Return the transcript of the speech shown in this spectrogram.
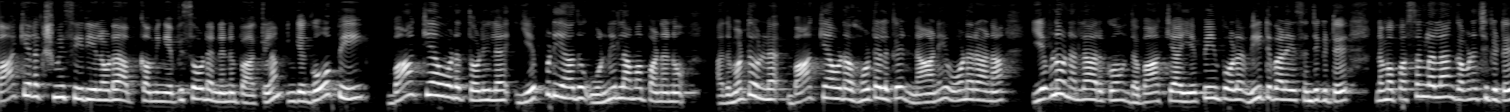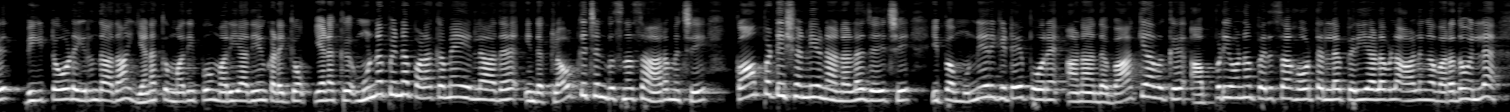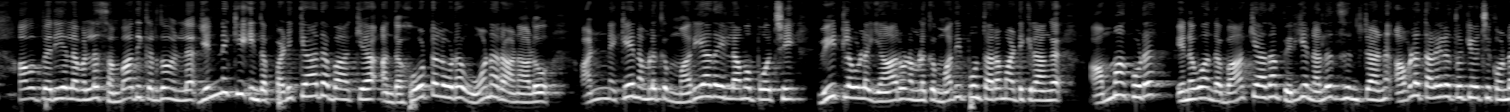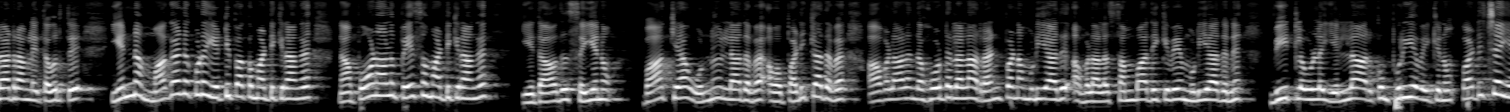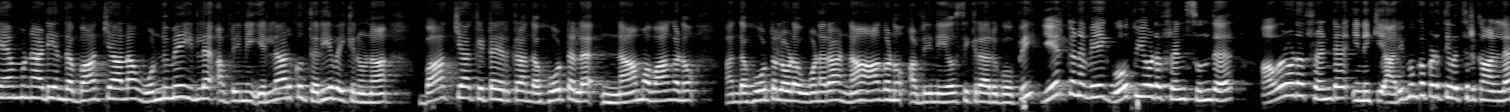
Baakiyalakshmi சீரியலோட upcoming episode என்னன்னு பார்க்கலாம். இங்கே கோபி பாக்கியாவோட தொழிலை எப்படியாவது ஒன்றும் இல்லாமல் பண்ணணும். அது மட்டும் இல்லை பாக்கியாவோட ஹோட்டலுக்கு நானே ஓனரானா எவ்வளோ நல்லா இருக்கும். இந்த பாக்கியா எப்பயும் போல் வீட்டு வேலையை செஞ்சுக்கிட்டு நம்ம பசங்களெல்லாம் கவனிச்சுக்கிட்டு வீட்டோடு இருந்தால் தான் எனக்கு மதிப்பும் மரியாதையும் கிடைக்கும். எனக்கு முன்ன பின்ன பழக்கமே இல்லாத இந்த க்ளவுட் கிச்சன் பிஸ்னஸை ஆரம்பித்து காம்படிஷன்லேயும் நான் நல்லா ஜெயிச்சு இப்போ முன்னேறிக்கிட்டே போகிறேன் ஆனால் அந்த பாக்கியாவுக்கு அப்படி ஒன்றும் பெருசாக ஹோட்டலில் பெரிய அளவில் ஆளுங்க வரதும் இல்லை. அவள் பெரிய லெவலில் சம்பாதிக்கிறதும் இல்லை. என்னைக்கு இந்த படிக்காத பாக்கியா அந்த ஹோட்டலோட ஓனர் ஆனாலோ அன்னைக்கே நம்மளுக்கு மரியாதை இல்லாமல் போச்சு. வீட்டில் உள்ள யாரும் நம்மளுக்கு மதிப்பும் தர மாட்டேங்கிறாங்க. அம்மா கூட என்னவோ அந்த பாக்கியா தான் பெரிய நல்லது செஞ்சுட்டான்னு அவளை தலையில் தூக்கி வச்சு கொண்டாடுறாங்களே தவிர்த்து என்ன மகனு கூட எட்டி பார்க்க மாட்டேங்கிறாங்க. நான் போனாலும் பேச மாட்டேங்கிறாங்க. ஏதாவது செய்யணும். பாக்கியா ஒன்றும் இல்லாதவ அவள் படிக்காதவ அவளால் அந்த ஹோட்டலெல்லாம் ரன் பண்ண முடியாது அவளால் சம்பாதிக்கவே முடியாதுன்னு வீட்டில் உள்ள எல்லாருக்கும் புரிய வைக்கணும். படித்த ஏன் முன்னாடி அந்த பாக்கியாலாம் ஒன்றுமே இல்லை அப்படின்னு எல்லாருக்கும் தெரிய வைக்கணும்னா பாக்கியா கிட்ட இருக்கிற அந்த ஹோட்டலை நாம் வாங்கணும். அந்த ஹோட்டலோட ஓனராக நான் ஆகணும் அப்படின்னு யோசிக்கிறாரு கோபி. ஏற்கனவே கோபியோட ஃப்ரெண்ட் சுந்தர் அவரோட ஃப்ரெண்டை இன்னைக்கு அறிமுகப்படுத்தி வச்சிருக்கான்ல.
